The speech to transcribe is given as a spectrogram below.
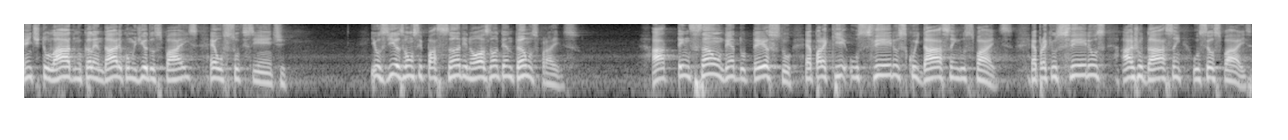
intitulado no calendário como Dia dos Pais é o suficiente. E os dias vão se passando e nós não atentamos para isso. A atenção dentro do texto é para que os filhos cuidassem dos pais, é para que os filhos ajudassem os seus pais,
